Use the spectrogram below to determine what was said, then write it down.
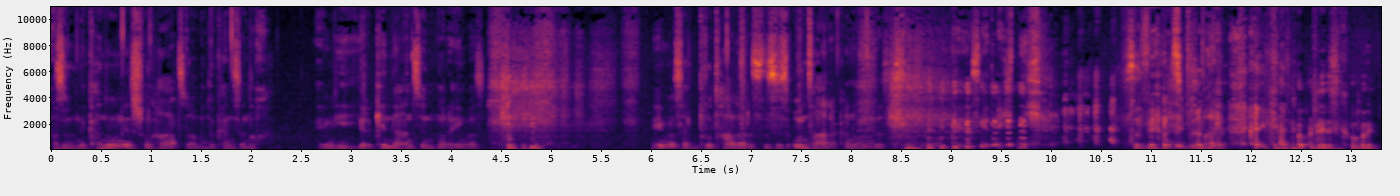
Also eine Kanone ist schon hart, so, aber du kannst ja noch irgendwie ihre Kinder anzünden oder irgendwas. Irgendwas halt brutaleres, das ist unter aller Kanone. Das, ist, okay, das geht echt nicht. So, wir haben sie beballert. Hey, Kanone ist gut,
